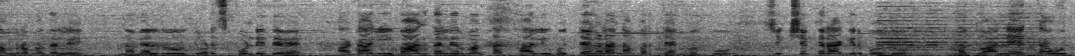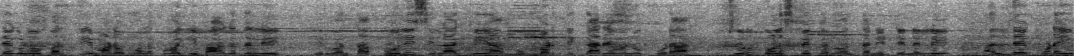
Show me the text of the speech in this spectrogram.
ಸಂಭ್ರಮದಲ್ಲಿ ನಾವೆಲ್ಲರೂ ತೊಡಸ್ಕೊಂಡಿದ್ದೇವೆ. ಹಾಗಾಗಿ ಈ ಭಾಗದಲ್ಲಿರುವಂಥ ಖಾಲಿ ಹುದ್ದೆಗಳನ್ನು ಭರ್ತಿಯಾಗಬೇಕು ಶಿಕ್ಷಕರಾಗಿರ್ಬೋದು ಮತ್ತು ಅನೇಕ ಹುದ್ದೆಗಳು ಭರ್ತಿ ಮಾಡೋ ಮೂಲಕವಾಗಿ ಈ ಭಾಗದಲ್ಲಿ ಇರುವಂಥ ಪೊಲೀಸ್ ಇಲಾಖೆಯ ಮುಂಬಡ್ತಿ ಕಾರ್ಯವನ್ನು ಕೂಡ ಚುರುಕುಗೊಳಿಸಬೇಕನ್ನುವಂಥ ನಿಟ್ಟಿನಲ್ಲಿ ಅಲ್ಲದೆ ಕೂಡ ಈ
